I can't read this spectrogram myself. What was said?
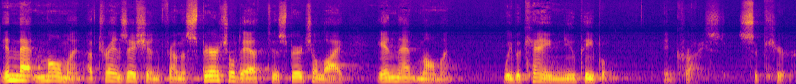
in that moment of transition from a spiritual death to a spiritual life, in that moment, we became new people in Christ, secure.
